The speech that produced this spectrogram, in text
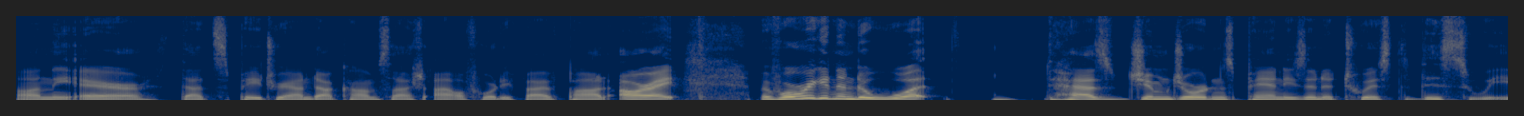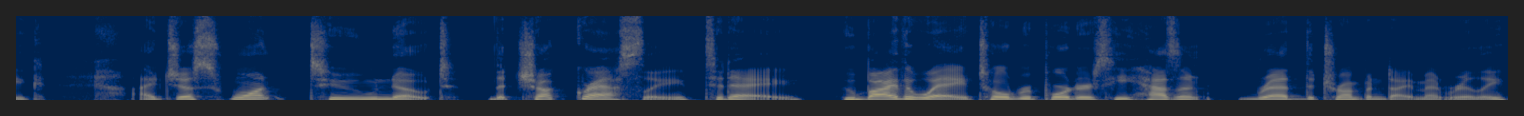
on the air. That's patreon.com slash aisle45pod. All right. Before we get into what has Jim Jordan's panties in a twist this week, I just want to note that Chuck Grassley today, who, by the way, told reporters he hasn't read the Trump indictment really,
